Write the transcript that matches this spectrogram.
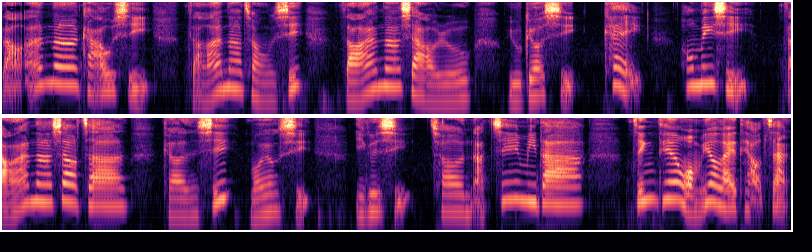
早安呢，卡乌西，早安呢，宠西，早安呢，小茹，如果是 K，红明喜，早安呢，少珍，肯西，莫用西，一个西，超那吉米哒。今天我们又来挑战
